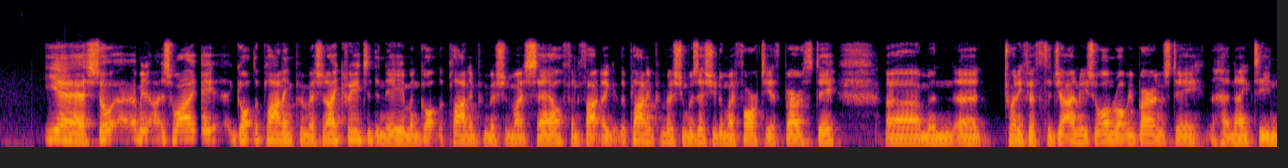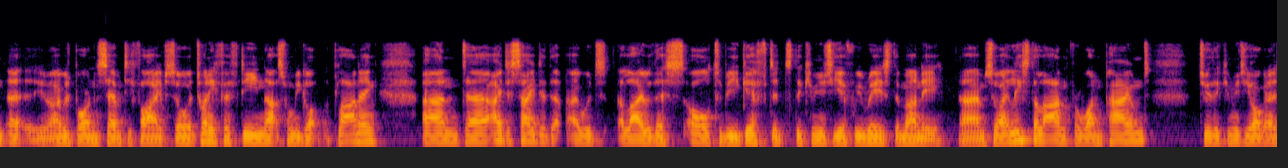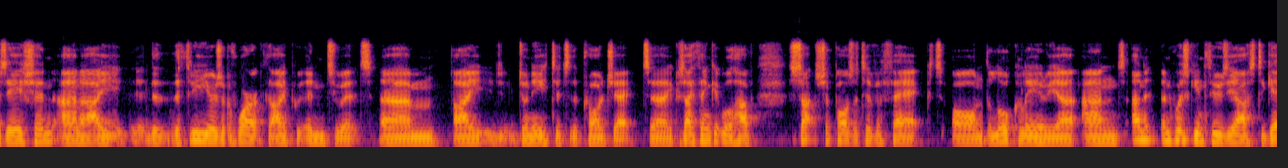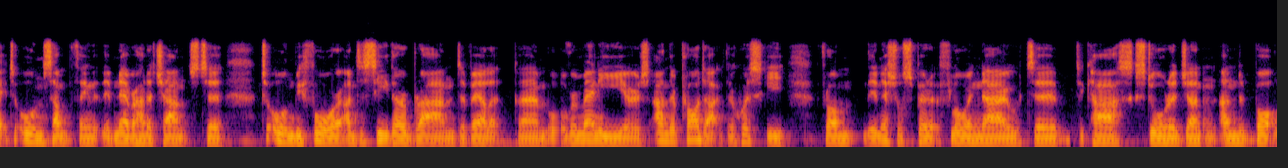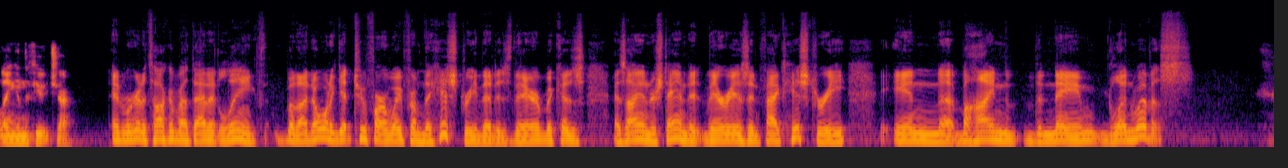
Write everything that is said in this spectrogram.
Yeah, so I mean, so I got the planning permission. I created the name and got the planning permission myself. In fact, I, the planning permission was issued on my 40th birthday, um, and uh, 25th of January. So on Robbie Burns Day, uh, 19, uh, you know, I was born in 75. So at 2015, that's when we got the planning, and uh, I decided that I would allow this all to be gifted to the community if we raised the money. Um, so I leased the land for one pound to the community organisation, and I the, the, three years of work that I put into it, um, I donated to the project because uh, I think it will have such a positive effect on the local area and, and and whiskey enthusiasts to get to own something that they've never had a chance to to own before, and to see their brand develop um, over many years and their product, their whiskey, from the initial spirit flowing now to to cask storage and and bottling in the future and we're going to talk about that at length, but I don't want to get too far away from the history that is there because, as I understand it, there is in fact history in uh, behind the name GlenWyvis.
